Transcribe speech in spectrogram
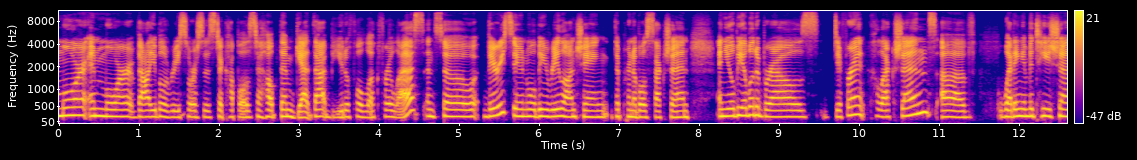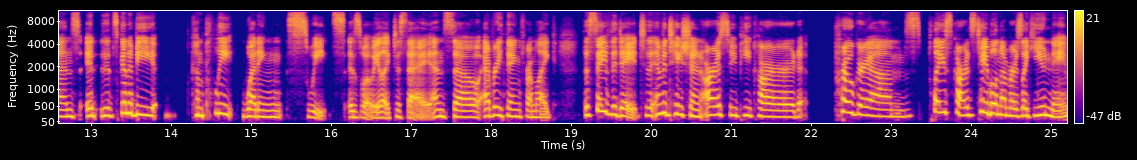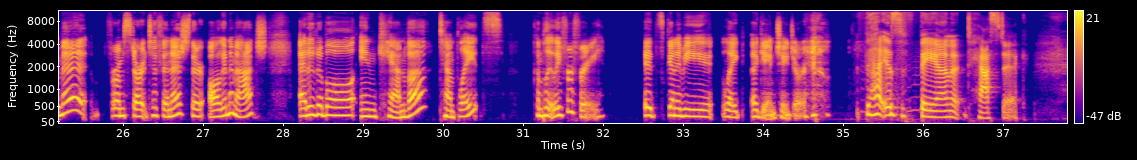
more and more valuable resources to couples to help them get that beautiful look for less. And so, very soon, we'll be relaunching the printable section, and you'll be able to browse different collections of wedding invitations. It, it's going to be complete wedding suites is what we like to say. And so everything from like the save the date to the invitation, RSVP card, programs, place cards, table numbers, like you name it from start to finish, they're all going to match. Editable in Canva templates completely for free. It's going to be like a game changer. that is fantastic.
